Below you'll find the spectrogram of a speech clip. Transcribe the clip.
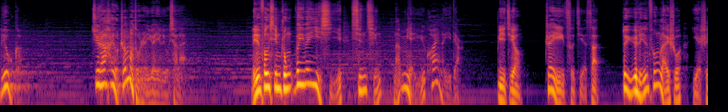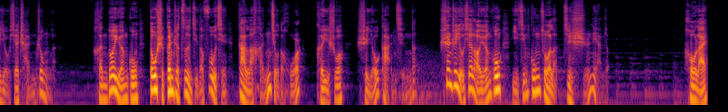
六个，居然还有这么多人愿意留下来。林峰心中微微一喜，心情难免愉快了一点毕竟这一次解散，对于林峰来说也是有些沉重了。很多员工都是跟着自己的父亲干了很久的活可以说是有感情的。甚至有些老员工已经工作了近十年了。后来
